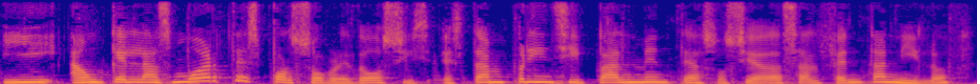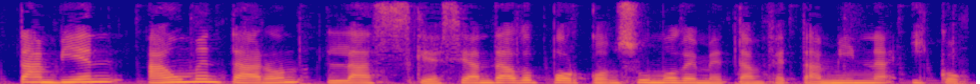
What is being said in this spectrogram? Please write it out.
Y aunque las muertes por sobredosis están principalmente asociadas al fentanilo, también aumentaron las que se han dado por consumo de metanfetamina y cocaína.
